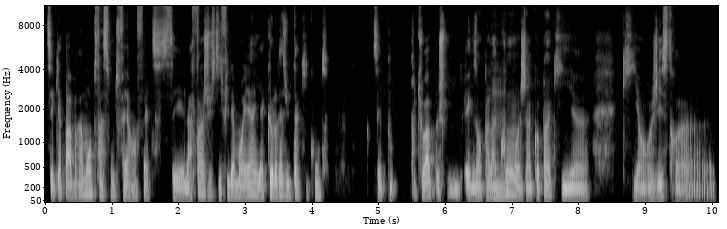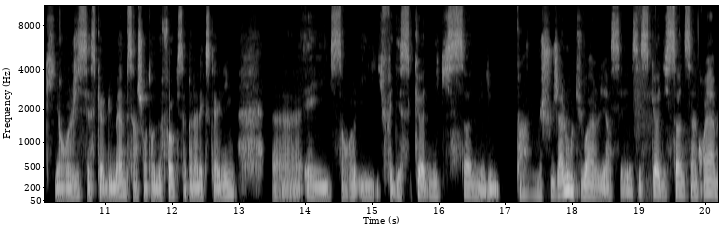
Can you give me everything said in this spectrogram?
c'est qu'il n'y a pas vraiment de façon de faire en fait. C'est la fin justifie les moyens. Il n'y a que le résultat qui compte. C'est tu vois, exemple à la mmh. con, j'ai un copain qui euh, qui enregistre euh, qui enregistre ses scuds lui-même. C'est un chanteur de folk qui s'appelle Alex Kyling euh, et il, il fait des scuds mais qui sonnent mais du Enfin, je suis jaloux, tu vois. Ces, ces scuds, ils sonnent, c'est incroyable.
